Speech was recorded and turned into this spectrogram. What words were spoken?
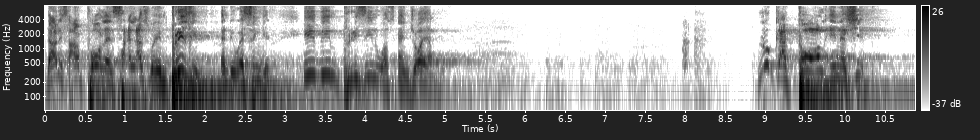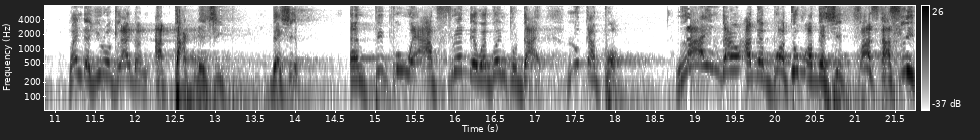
That is how Paul and Silas were in prison and they were singing. Even prison was enjoyable. Look at Paul in a ship. When the Euroclydon attacked the ship, the ship, and people were afraid they were going to die. Look at Paul lying down at the bottom of the ship, fast asleep.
